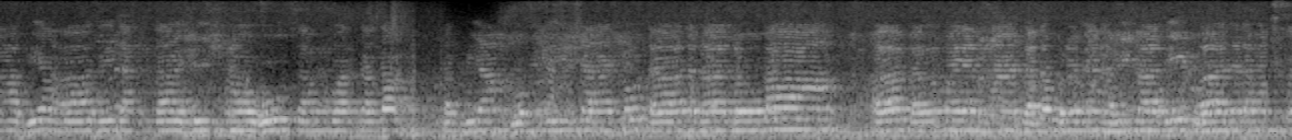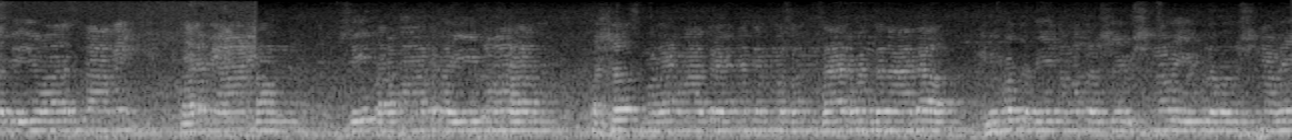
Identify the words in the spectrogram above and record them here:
नाभ्यासीदन्तशिष्णो भूसंवर्तत तद्भ्यां भूमिशा श्रोता तथा लोका अकल्पयन्ना शतभृजनविवादिवादनमस्तदेवास्तानि धर्म्याणि श्रीपरमात्मये नमः अस्य स्मरणमात्रेण जन्मसंसारबन्धनात् विमुक्तते नमः तस्य विष्णवे प्लवविष्णवे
